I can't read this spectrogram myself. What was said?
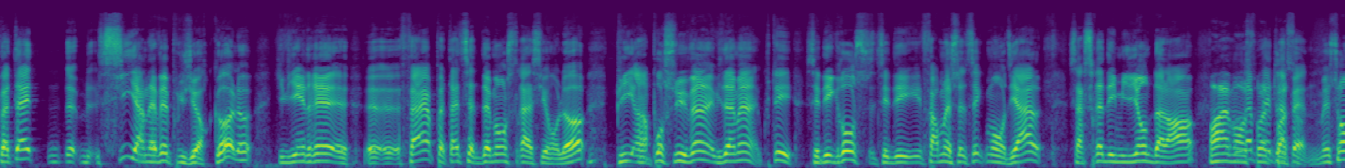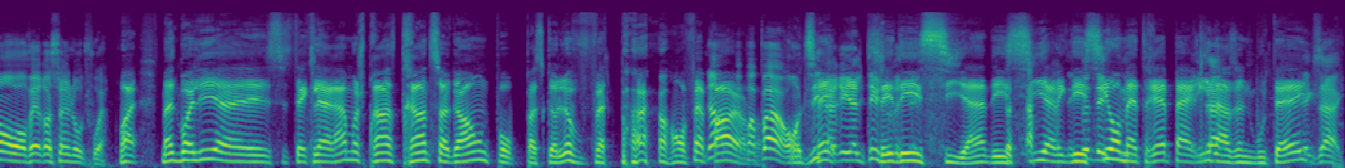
peut-être, euh, s'il y en avait plusieurs cas, là, qui viendrait euh, euh, faire peut-être cette démonstration-là, puis en poursuivant, évidemment, écoutez, c'est des grosses, c'est des pharmaceutiques mondiales, ça serait des millions de dollars. Ouais, mais on souhaite la peine. Mais ça, on verra ça une autre fois. Ouais. Matt Boily, c'est éclairant. Moi, je prends 30 secondes pour, parce que là, vous faites peur. on fait non, peur. pas peur. On dit la réalité. C'est des si, hein. Des si. Avec des si, on mettrait Paris dans une bouteille. Exact.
